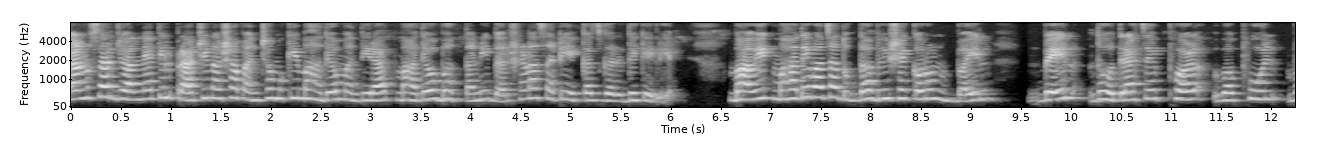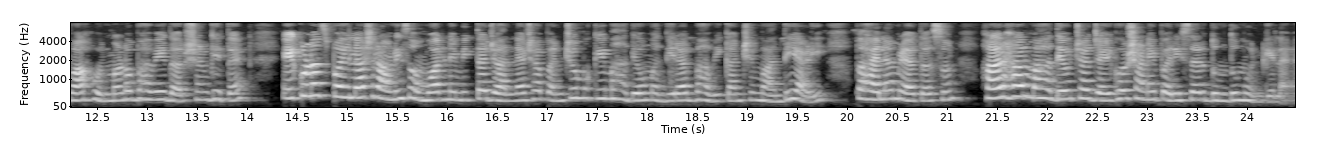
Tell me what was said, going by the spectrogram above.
त्यानुसार जालन्यातील प्राचीन अशा पंचमुखी महादेव मंदिरात महादेव भक्तांनी दर्शनासाठी एकच गर्दी केली आहे. भाविक महादेवाचा दुग्धाभिषेक करून बैल बेल धोत्र्याचे फळ व फूल वाहून मनोभावे दर्शन घेत आहेत एकूणच पहिल्या श्रावणी सोमवार निमित्त जालन्याच्या पंचमुखी महादेव मंदिरात भाविकांची मांदी आळी पाहायला मिळत असून हर हर महादेवच्या जयघोषाने परिसर दुमदुमून गेलाय.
